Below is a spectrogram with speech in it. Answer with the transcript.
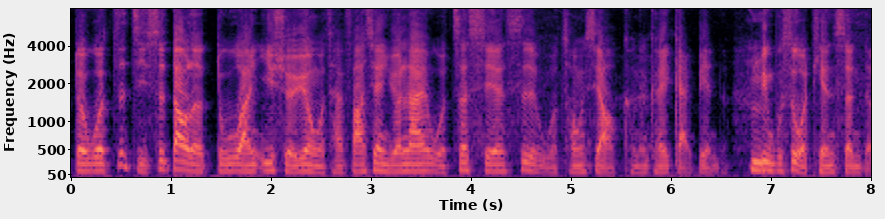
对我自己是到了读完医学院，我才发现原来我这些是我从小可能可以改变的，并不是我天生的。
